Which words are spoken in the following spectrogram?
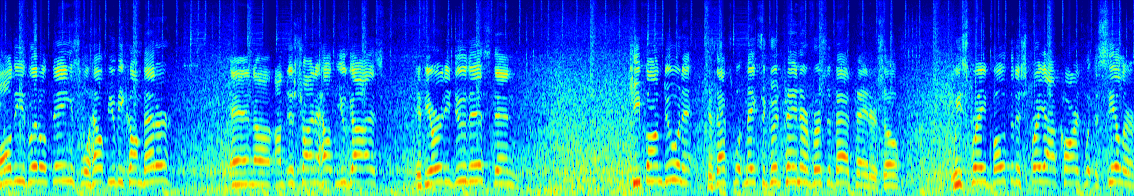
all these little things will help you become better, and uh, I'm just trying to help you guys. If you already do this, then keep on doing it because that's what makes a good painter versus a bad painter. So we sprayed both of the spray out cards with the sealer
